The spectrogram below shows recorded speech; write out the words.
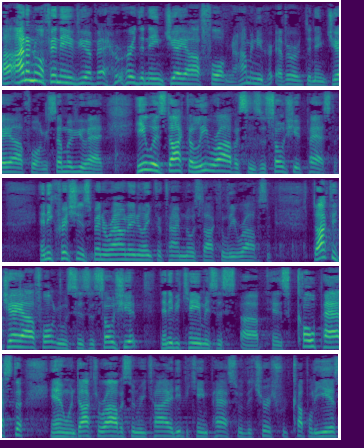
Uh, I don't know if any of you have heard the name J.R. Faulkner. How many have ever heard the name J.R. Faulkner? Some of you had. He was Dr. Lee Roberson's associate pastor. Any Christian that's been around any length of time knows Dr. Lee Roberson. Dr. J.R. Faulkner was his associate. Then he became his, uh, his co-pastor. And when Dr. Roberson retired, he became pastor of the church for a couple of years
